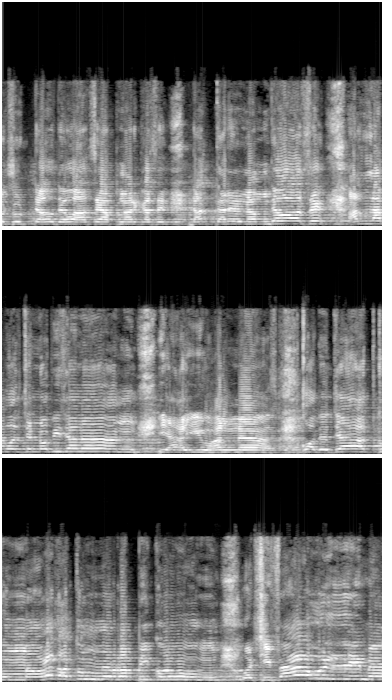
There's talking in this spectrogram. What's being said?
ওষুধটাও দেওয়া আছে আপনার কাছে, ডাক্তারের নাম দেওয়া আছে। আল্লাহ বলছেন নবী জানান, ইয়া আইয়ুহান নাস, কদ জাআতকুম মাউইযাতুম মির রাব্বিকুম ওয়া শিফাউল লিমা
